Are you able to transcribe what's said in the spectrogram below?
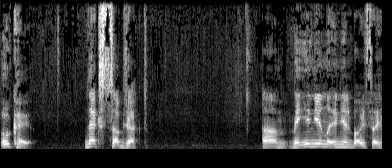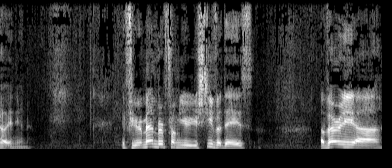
Okay, next subject. Um, May inyan le'inyan ba'isai ha'inyan. If you remember from your yeshiva days, a very uh,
